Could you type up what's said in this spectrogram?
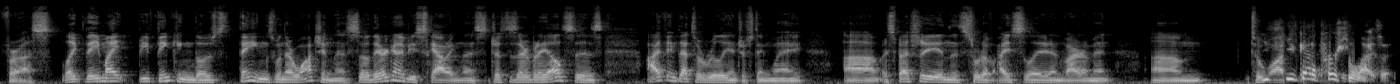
for us? Like they might be thinking those things when they're watching this, so they're going to be scouting this just as everybody else is. I think that's a really interesting way, um, especially in this sort of isolated environment, um, to watch. You've got to personalize it.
